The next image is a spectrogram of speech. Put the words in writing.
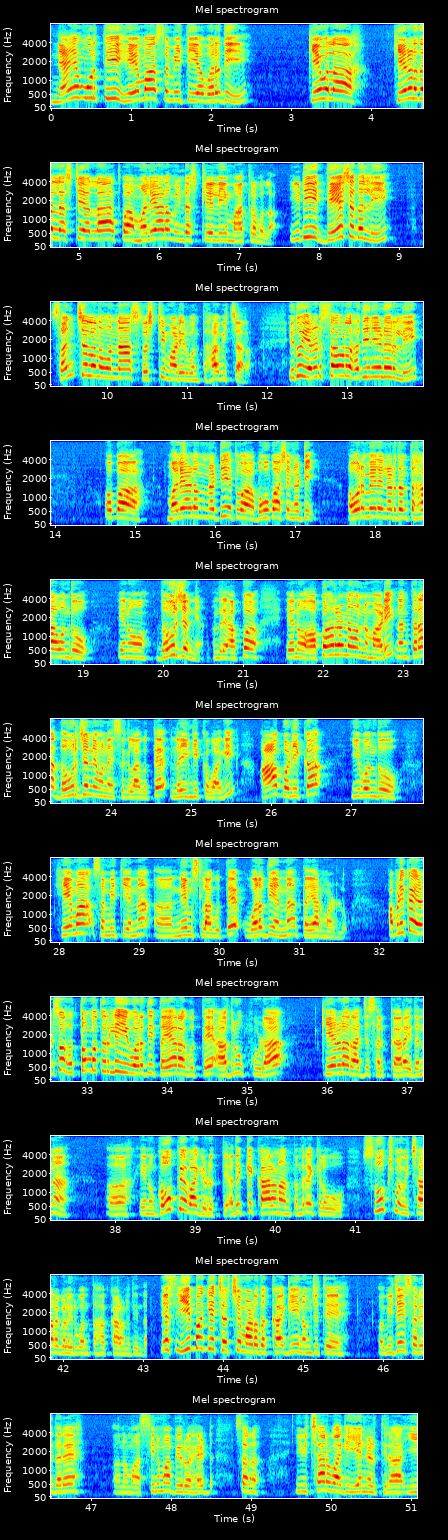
ನ್ಯಾಯಮೂರ್ತಿ ಹೇಮಾ ಸಮಿತಿಯ ವರದಿ ಕೇವಲ ಕೇರಳದಲ್ಲಷ್ಟೇ ಅಲ್ಲ ಅಥವಾ ಮಲಯಾಳಂ ಇಂಡಸ್ಟ್ರಿಯಲ್ಲಿ ಮಾತ್ರವಲ್ಲ, ಇಡೀ ದೇಶದಲ್ಲಿ ಸಂಚಲನವನ್ನ ಸೃಷ್ಟಿ ಮಾಡಿರುವಂತಹ ವಿಚಾರ. ಇದು ಎರಡು ಸಾವಿರದ ಹದಿನೇಳರಲ್ಲಿ ಒಬ್ಬ ಮಲಯಾಳಂ ನಟಿ ಅಥವಾ ಬಹುಭಾಷೆ ನಟಿ ಅವರ ಮೇಲೆ ನಡೆದಂತಹ ಒಂದು ಏನು ದೌರ್ಜನ್ಯ, ಅಂದರೆ ಅಪ ಏನು ಅಪಹರಣವನ್ನು ಮಾಡಿ ನಂತರ ದೌರ್ಜನ್ಯವನ್ನು ಎಸಗಲಾಗುತ್ತೆ ಲೈಂಗಿಕವಾಗಿ. ಆ ಬಳಿಕ ಈ ಒಂದು ಹೇಮಾ ಸಮಿತಿಯನ್ನ ನೇಮಿಸಲಾಗುತ್ತೆ, ವರದಿಯನ್ನ ತಯಾರು ಮಾಡಲು. ಆ ಬಳಿಕ ಎರಡು ಸಾವಿರದ ಹತ್ತೊಂಬತ್ತರಲ್ಲಿ ಈ ವರದಿ ತಯಾರಾಗುತ್ತೆ. ಆದರೂ ಕೂಡ ಕೇರಳ ರಾಜ್ಯ ಸರ್ಕಾರ ಇದನ್ನ ಏನು ಗೌಪ್ಯವಾಗಿಡುತ್ತೆ. ಅದಕ್ಕೆ ಕಾರಣ ಅಂತಂದ್ರೆ ಕೆಲವು ಸೂಕ್ಷ್ಮ ವಿಚಾರಗಳಿರುವಂತಹ ಕಾರಣದಿಂದ. ಎಸ್, ಈ ಬಗ್ಗೆ ಚರ್ಚೆ ಮಾಡೋದಕ್ಕಾಗಿ ನಮ್ಮ ಜೊತೆ ವಿಜಯ್ ಸರ್ ಇದ್ದಾರೆ ನಮ್ಮ ಸಿನಿಮಾ ಬ್ಯೂರೋ ಹೆಡ್. ಸರ್, ಈ ವಿಚಾರವಾಗಿ ಏನು ಹೇಳ್ತೀರಾ? ಈ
